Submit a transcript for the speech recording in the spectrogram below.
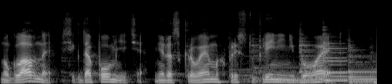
Но главное, всегда помните, нераскрываемых преступлений не бывает.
